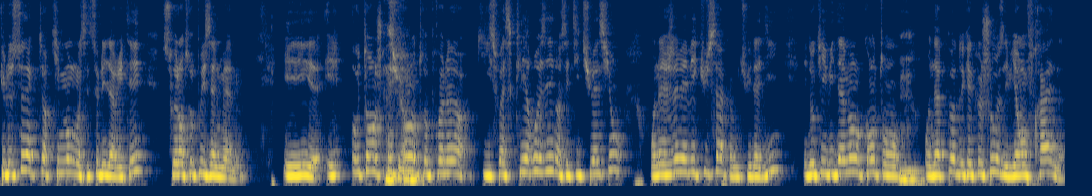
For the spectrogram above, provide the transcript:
que le seul acteur qui manque dans cette solidarité soit l'entreprise elle-même. Et, autant je comprends l'entrepreneur qui soit sclérosé dans cette situation, on n'a jamais vécu ça, comme tu l'as dit. Et donc évidemment, quand on, mmh. on, a peur de quelque chose, eh bien on freine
